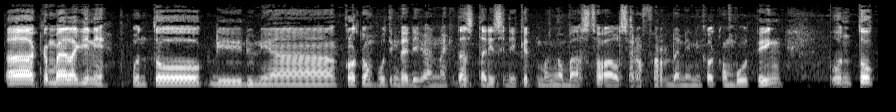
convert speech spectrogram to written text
eh, kembali lagi nih untuk di dunia cloud computing tadi kan. Nah, kita tadi sedikit mengebahas soal server dan ini cloud computing. Untuk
